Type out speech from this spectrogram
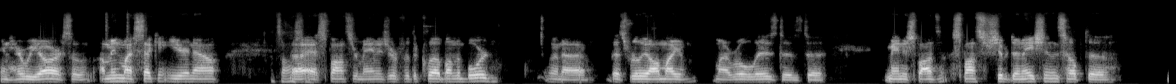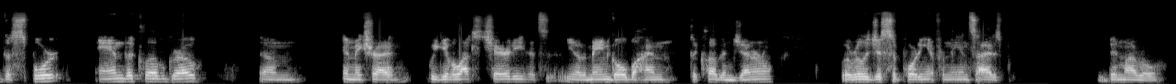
and here we are. So I'm in my second year now. Awesome. Uh, as sponsor manager for the club on the board, and uh, that's really all my my role is is to manage sponsor, sponsorship donations, help the the sport and the club grow, um, and make sure I we give a lot to charity. That's you know the main goal behind the club in general. But really, just supporting it from the inside has been my role.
